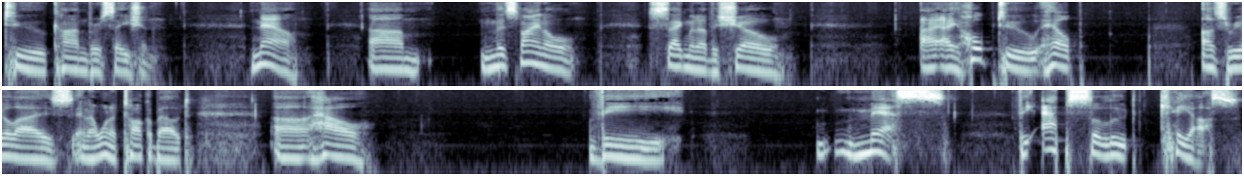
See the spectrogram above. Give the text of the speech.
to conversation. Now, um, this final segment of the show, I, I hope to help us realize, and I want to talk about uh, how the mess, the absolute chaos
